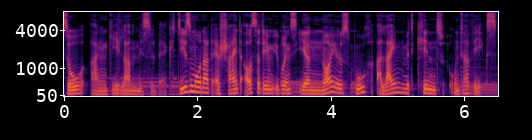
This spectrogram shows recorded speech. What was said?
So Angela Misselbeck. Diesen Monat erscheint außerdem übrigens ihr neues Buch Allein mit Kind unterwegs.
